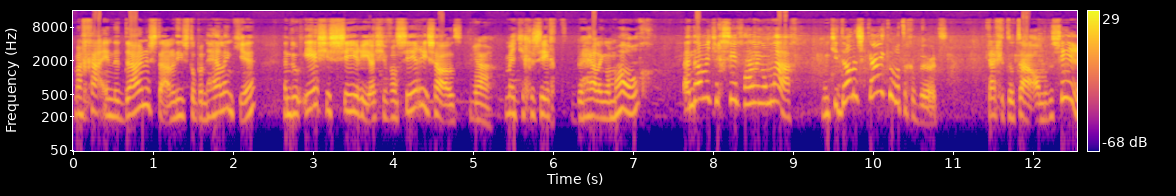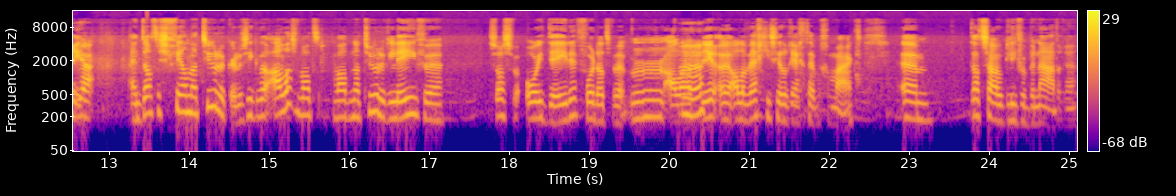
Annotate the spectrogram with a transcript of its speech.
Maar ga in de duinen staan, liefst op een hellingje. En doe eerst je serie, als je van series houdt, Ja. met je gezicht de helling omhoog. En dan met je gezicht helling omlaag. Moet je dan eens kijken wat er gebeurt. Krijg je een totaal andere serie. Ja. En dat is veel natuurlijker. Dus ik wil alles wat, wat natuurlijk leven, zoals we ooit deden, voordat we mm, alle, Uh-huh. eh, alle wegjes heel recht hebben gemaakt. ehm, dat zou ik liever benaderen.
